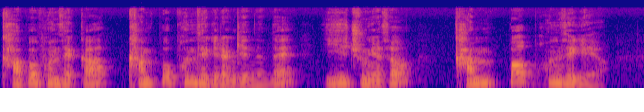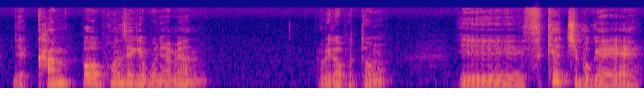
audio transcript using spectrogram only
가법 혼색과 간법 혼색이란 게 있는데 이 중에서 간법 혼색이에요. 이제 간법 혼색이 뭐냐면 우리가 보통 이 스케치북에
